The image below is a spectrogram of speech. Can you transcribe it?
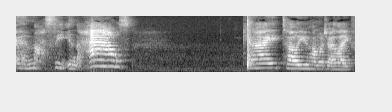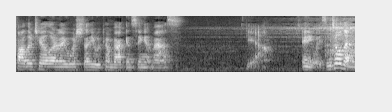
MIC in the house. Can I tell you how much I like Father Taylor and I wish that he would come back and sing at Mass? Yeah. Anyways, until then.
